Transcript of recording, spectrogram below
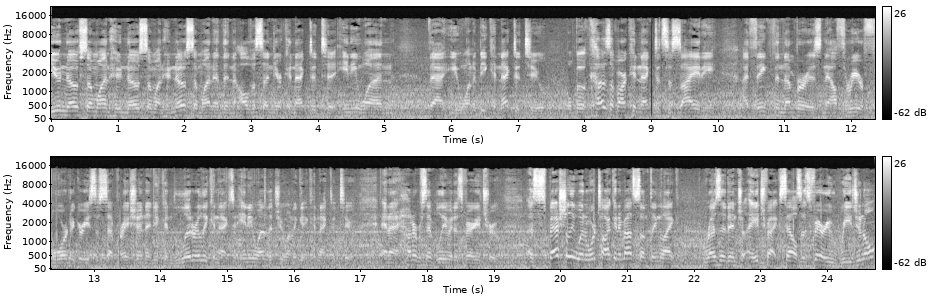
you know someone who knows someone who knows someone, and then all of a sudden you're connected to anyone that you want to be connected to. Well, because of our connected society, I think the number is now three or four degrees of separation, and you can literally connect to anyone that you want to get connected to. And I 100% believe it is very true, especially when we're talking about something like residential HVAC sales. It's very regional,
